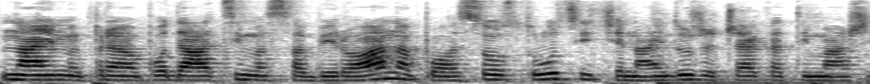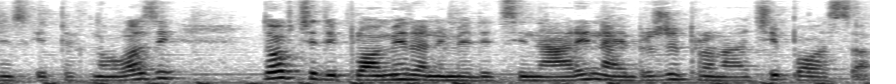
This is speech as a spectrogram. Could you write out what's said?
Naime, prema podacima sa biroa na posao u struci će najduže čekati mašinski tehnolozi, dok će diplomirani medicinari najbrže pronaći posao.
